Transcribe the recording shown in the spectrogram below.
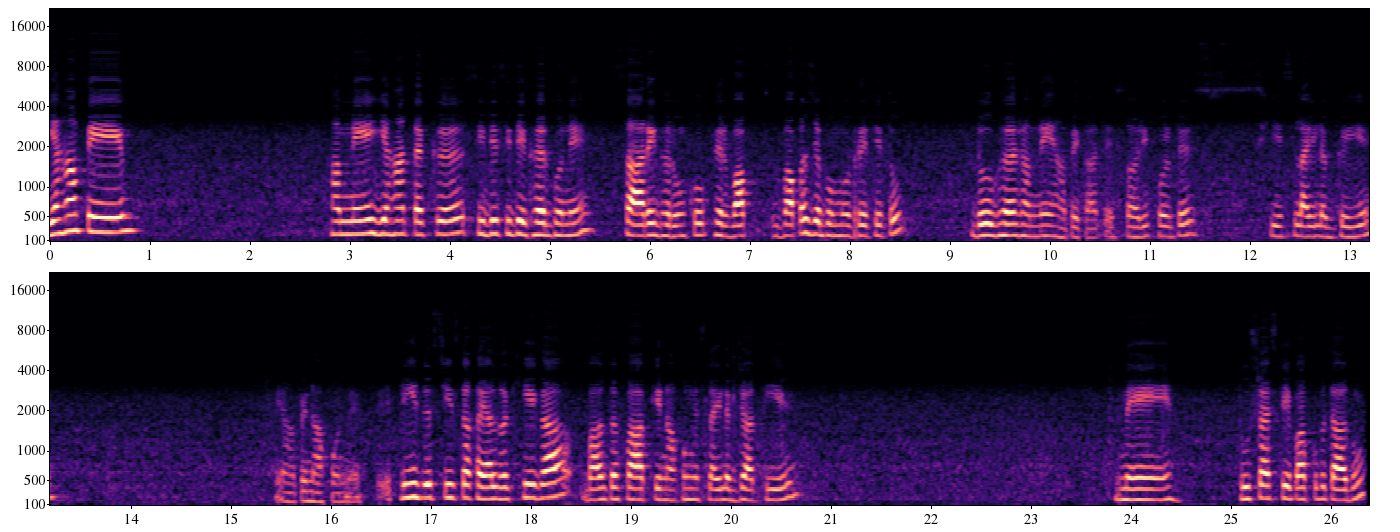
यहाँ पे हमने यहाँ तक सीधे सीधे घर बुने। सारे घरों को फिर वाप, वापस जब हम मुड़ रहे थे तो दो घर हमने यहाँ पे काटे। सॉरी फॉर दिस ये सिलाई लग गई है। यहाँ पे नाखून में। प्लीज़ इस चीज़ का ख्याल रखिएगा, बज़ दफ़ा आपके नाखून में सिलाई लग जाती है। मैं दूसरा स्टेप आपको बता दूँ।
